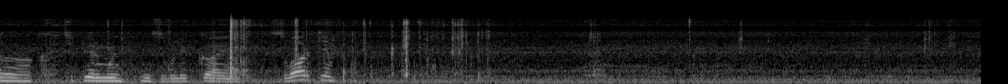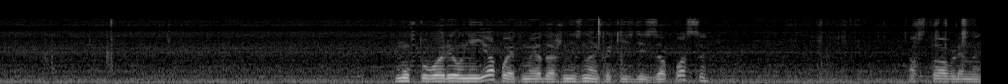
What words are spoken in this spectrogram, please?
Так, теперь мы извлекаем сварки. Муфту варил не я, поэтому я даже не знаю, какие здесь запасы оставлены.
